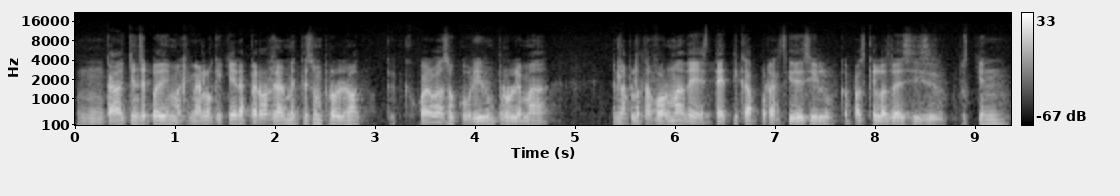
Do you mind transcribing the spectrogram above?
Mm, cada quien se puede imaginar lo que quiera, pero realmente es un problema que, vas a cubrir un problema en la plataforma de estética, por así decirlo. Capaz que los ves y dices, pues ¿quién,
